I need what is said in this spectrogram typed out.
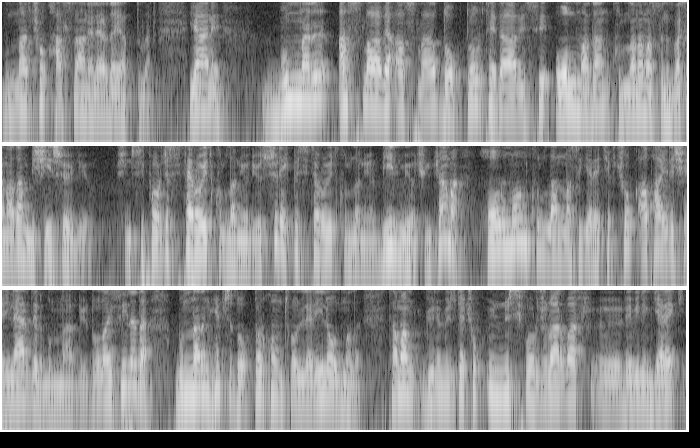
Bunlar çok hastanelerde yattılar. Yani bunları asla ve asla doktor tedavisi olmadan kullanamazsınız. Bakın adam bir şey söylüyor. Şimdi sporcu steroid kullanıyor diyor. Sürekli steroid kullanıyor. Bilmiyor çünkü ama hormon kullanması gerekir. Çok apayrı şeylerdir bunlar diyor. Dolayısıyla da bunların hepsi doktor kontrolleriyle olmalı. Tamam günümüzde çok ünlü sporcular var. Ee, ne bileyim gerek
